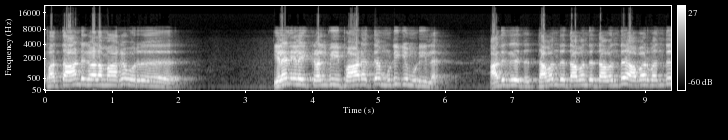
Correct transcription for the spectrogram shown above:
பத்து ஆண்டு காலமாக ஒரு இளநிலை கல்வி பாடத்தை முடிக்க முடியல. அதுக்கு தவந்து தவந்து தவந்து அவர் வந்து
